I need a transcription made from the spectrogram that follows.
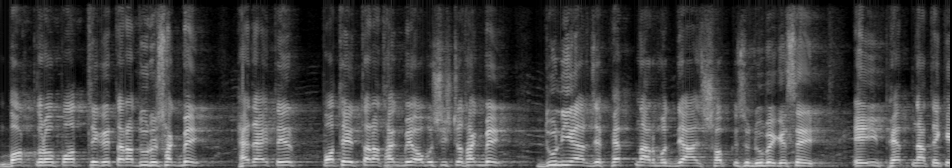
বক্র পথ থেকে তারা দূরে থাকবে, হেদায়েতের পথে তারা থাকবে, অবশিষ্ট থাকবে, দুনিয়ার যে ফেতনার মধ্যে আজ সব কিছু ডুবে গেছে, এই ফেতনা থেকে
